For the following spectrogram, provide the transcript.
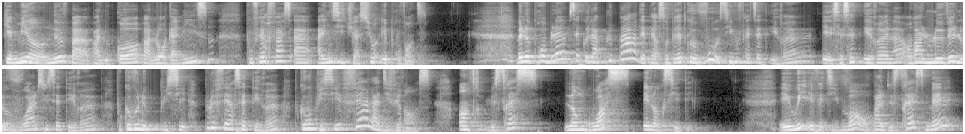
qui est mis en œuvre par, le corps, par l'organisme, pour faire face à, à, une situation éprouvante. Mais le problème, c'est que la plupart des personnes, peut-être que vous aussi, vous faites cette erreur, et c'est cette erreur-là, on va lever le voile sur cette erreur pour que vous ne puissiez plus faire cette erreur, pour que vous puissiez faire la différence entre le stress, l'angoisse et l'anxiété. Et oui, effectivement, on parle de stress, mais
